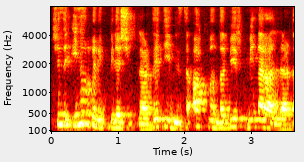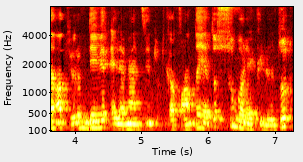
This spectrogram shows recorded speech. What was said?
Şimdi inorganik bileşikler dediğimizde aklında bir minerallerden atıyorum demir elementini tut kafanda ya da su molekülünü tut.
